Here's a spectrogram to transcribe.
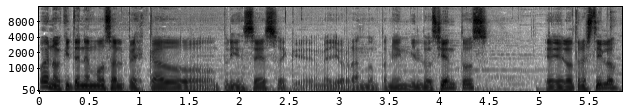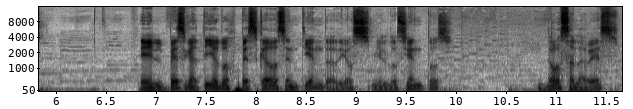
Bueno, aquí tenemos al pescado princesa, que medio random también, 1200. El otro estilo. El pez gatillo, dos pescados en tienda, Dios, 1200. Dos a la vez.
